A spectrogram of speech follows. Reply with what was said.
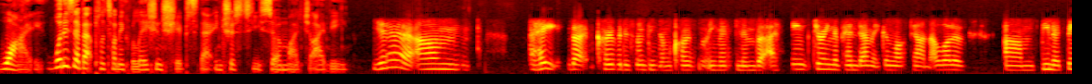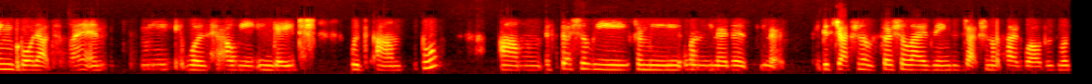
Why? What is it about platonic relationships that interests you so much, Ivy? Yeah, um, I hate that COVID is something I'm constantly mentioning, but I think during the pandemic and lockdown, a lot of um, you know things brought out to light, and for me, it was how we engage with um, people, um, especially for me when you know the you know distraction of socializing, distraction of the outside world was more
